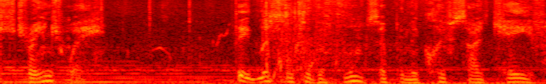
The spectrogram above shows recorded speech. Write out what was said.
Strange way. They'd listen to the flutes up in the cliffside cave.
